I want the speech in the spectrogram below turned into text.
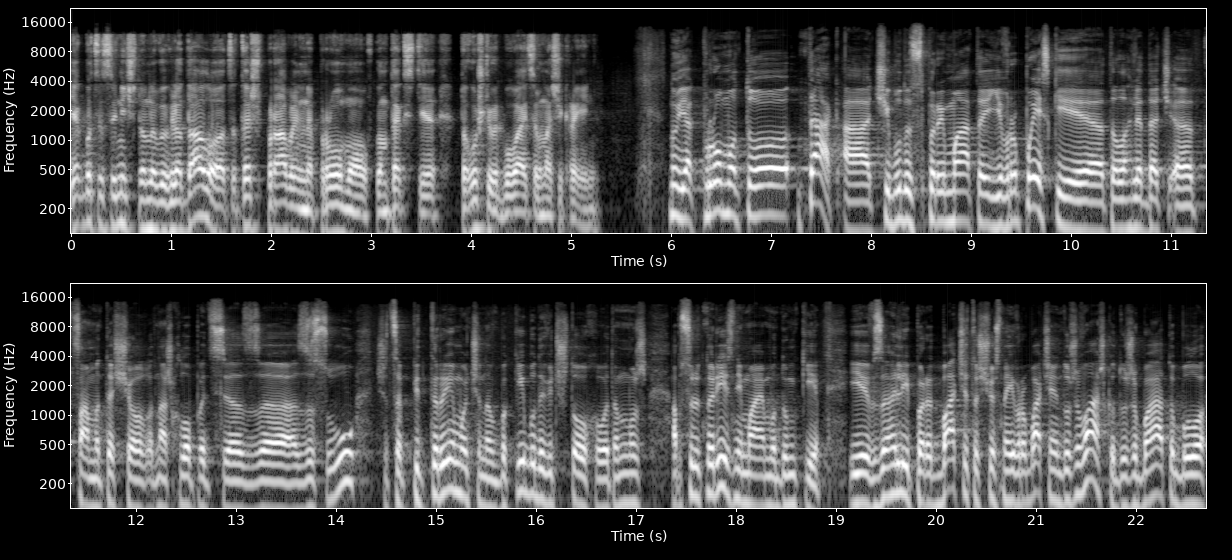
Як би це цинічно не виглядало, це теж правильне промо в контексті того, що відбувається в нашій країні. Ну, як промо, то так. А чи будуть сприймати європейські е, телеглядач е, саме те, що наш хлопець е, з ЗСУ, що це підтримує, чи навпаки буде відштовхувати? Ну, Ми ж абсолютно різні маємо думки. І взагалі передбачити щось на Євробаченні дуже важко. Дуже багато було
